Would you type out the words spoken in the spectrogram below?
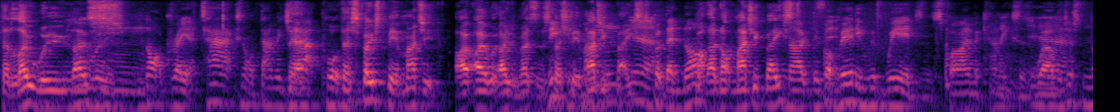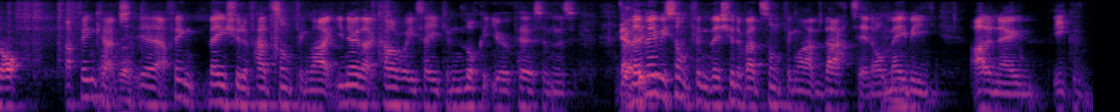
They're low wounds. low wounds, not great attacks, not damage They're, output. they're supposed to be a magic. I, I, I imagine they're supposed to be a magic Legion, based, yeah. but they're not. but they're not magic based. no, they've got really w- weird and spy mechanics as well. They're just not. I think actually, yeah, I think they should have had something like you know that card where you say you can look at your person's. Yeah. there may be something they should have had something like that in, or mm-hmm. maybe I don't know. You could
